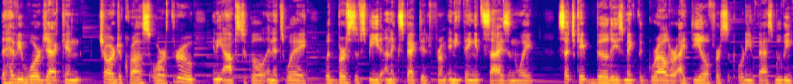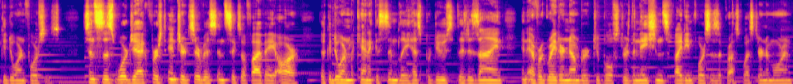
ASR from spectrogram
The heavy warjack can charge across or through any obstacle in its way, with bursts of speed unexpected from anything its size and weight. Such capabilities make the Grolar ideal for supporting fast moving Khadoran forces. Since this Warjack first entered service in 605 AR, the Khadoran Mechanik Assembly has produced the design in ever greater number to bolster the nation's fighting forces across Western Immoren.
